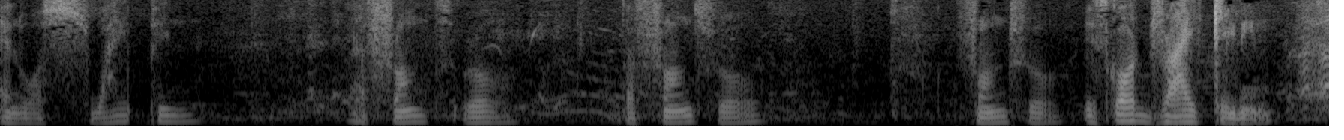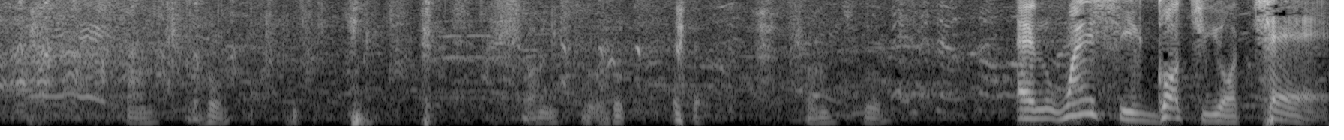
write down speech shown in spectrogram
and was swiping the front row, the front row, front row. It's called dry cleaning. front row, front row, front row. And when she got to your chair,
